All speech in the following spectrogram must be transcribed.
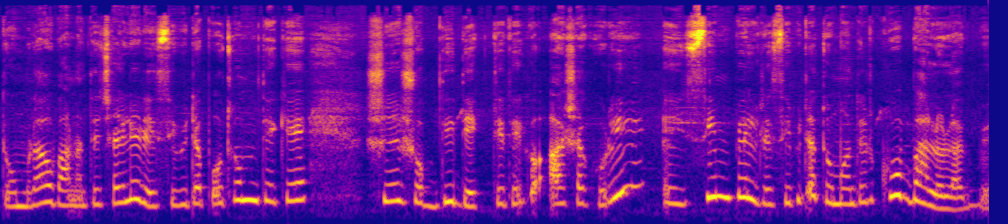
তোমরাও বানাতে চাইলে রেসিপিটা প্রথম থেকে শেষ অবধি দেখতে থেকো। আশা করি এই সিম্পল রেসিপিটা তোমাদের খুব ভালো লাগবে।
